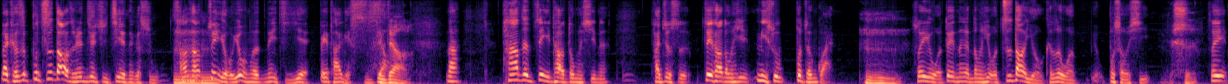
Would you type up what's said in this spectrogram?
那可是不知道的人就去借那个书，常常最有用的那几页被他给撕掉，掉了。那他的这一套东西呢，他就是这套东西秘书不准管。嗯，所以我对那个东西我知道有，可是我不熟悉。是，所以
